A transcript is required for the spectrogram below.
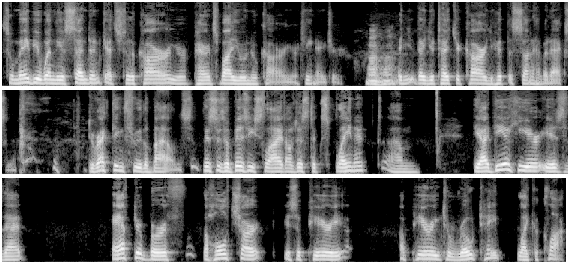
So maybe when the ascendant gets to the car, your parents buy you a new car, you're a teenager. Mm-hmm. And you, then you take your car, you hit the sun, have an accident. Directing through the bounds. This is a busy slide. I'll just explain it. Um, the idea here is that after birth, the whole chart is appearing appearing to rotate like a clock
